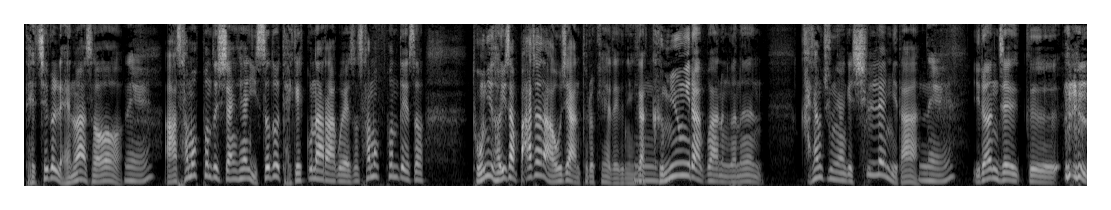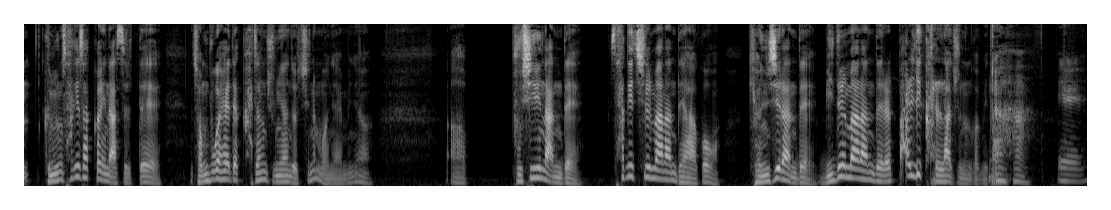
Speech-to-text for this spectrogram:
대책을 내놔서 네. 아 사모펀드 시장이 그냥 있어도 되겠구나라고 해서 사모펀드에서 돈이 더 이상 빠져나오지 않도록 해야 되거든요. 그러니까 음. 금융이라고 하는 거는 가장 중요한 게 신뢰입니다. 네. 이런 이제 그 금융 사기 사건이 났을 때 정부가 해야 될 가장 중요한 조치는 뭐냐면요. 어, 부실이 난데 사기칠 만한 데하고 견실한데 믿을 만한 데를 빨리 갈라주는 겁니다. 아하. 예.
